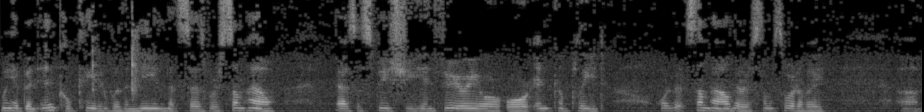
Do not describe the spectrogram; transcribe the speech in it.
We have been inculcated with a meme that says we're somehow, as a species, inferior or, incomplete, or that somehow there is some sort of a um,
